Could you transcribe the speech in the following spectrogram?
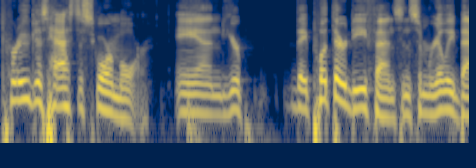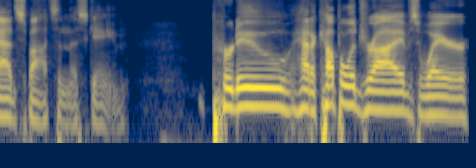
Purdue just has to score more. And you're they put their defense in some really bad spots in this game. Purdue had a couple of drives where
